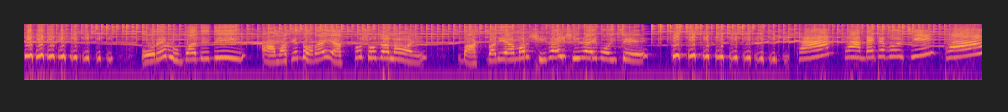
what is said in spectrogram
ওরে রূপা দিদি আমাকে ধরাই এত সোজা নয়। বাটপারি আমার শিরাই শিরাই বইছে। থাম থাম বেটা বলছি থাম।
